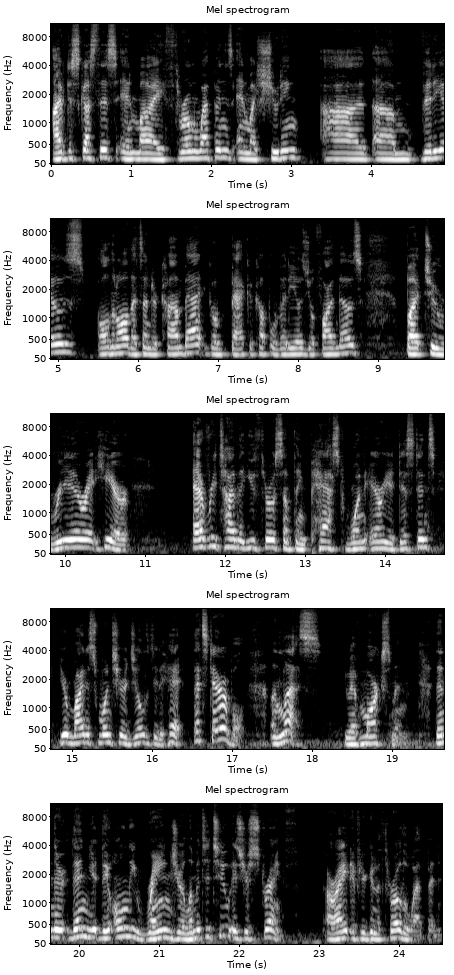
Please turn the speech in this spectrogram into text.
I've discussed this in my thrown weapons and my shooting uh, um, videos. All in all, that's under combat. Go back a couple videos, you'll find those. But to reiterate here, every time that you throw something past one area distance, you're minus one to your agility to hit. That's terrible. Unless you have marksman. Then there, then you, the only range you're limited to is your strength. All right, if you're going to throw the weapon,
